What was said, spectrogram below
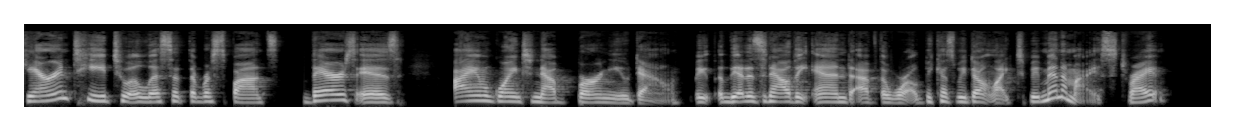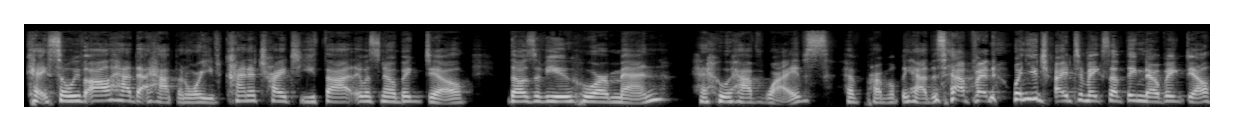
guaranteed to elicit the response. Theirs is, I am going to now burn you down. That is now the end of the world because we don't like to be minimized, right? Okay. So we've all had that happen where you've kind of tried to, you thought it was no big deal. Those of you who are men who have wives have probably had this happen when you tried to make something no big deal.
